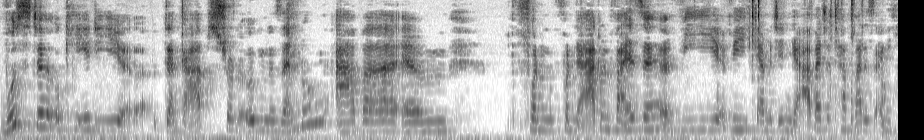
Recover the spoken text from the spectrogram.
wusste, okay, die, da gab es schon irgendeine Sendung, aber ähm, von, von der Art und Weise, wie, wie ich da mit denen gearbeitet habe, war das eigentlich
